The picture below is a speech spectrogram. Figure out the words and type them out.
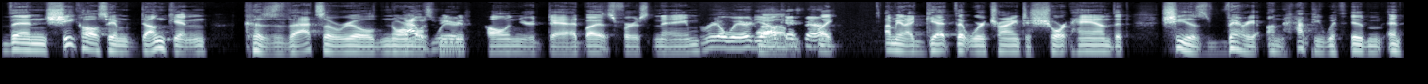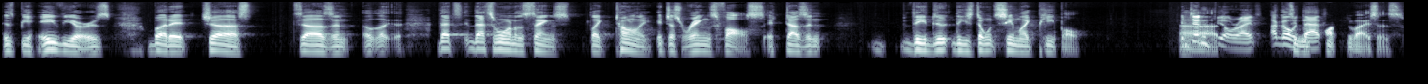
Then she calls him Duncan because that's a real normal was thing weird. calling your dad by his first name. real weird. Yeah, Um, okay, fair. Like, I mean, I get that we're trying to shorthand that she is very unhappy with him and his behaviors, but it just doesn't. uh, That's that's one of those things. Like tonally, it just rings false. It doesn't. They do, these don't seem like people. it didn't uh, feel right. I'll go with that. devices.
